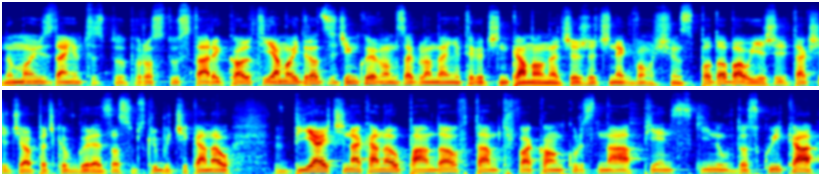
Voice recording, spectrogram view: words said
no moim zdaniem to jest po prostu stary Colt. Ja, moi drodzy, dziękuję wam za oglądanie tego odcinka. Mam nadzieję, że odcinek wam się spodobał. Jeżeli tak, się łapeczkę w górę, zasubskrybujcie kanał. Wbijajcie na kanał Pandaw, tam trwa konkurs na 5 skinów do Squeaka,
